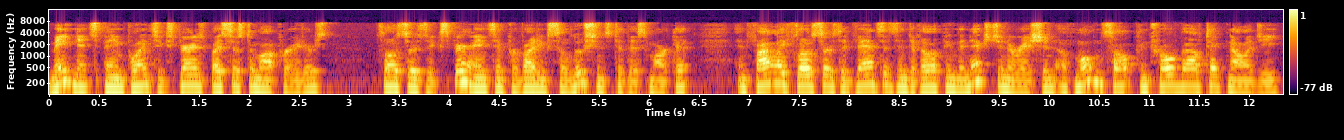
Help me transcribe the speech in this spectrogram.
maintenance pain points experienced by system operators, Flowserve's experience in providing solutions to this market, and finally, Flowserve's advances in developing the next generation of molten salt control valve technology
